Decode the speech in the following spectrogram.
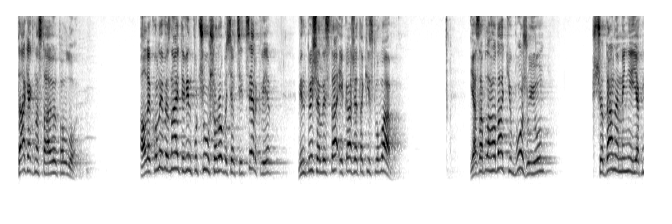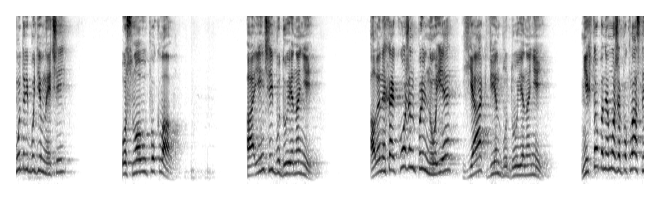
Так, як наставив Павло. Але коли, ви знаєте, він почув, що робиться в цій церкві, він пише листа і каже такі слова. Я за благодаттю Божою, що дана мені як мудрий будівничий, основу поклав, а інший будує на ній. Але нехай кожен пильнує, як він будує на ній. Ніхто б не може покласти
